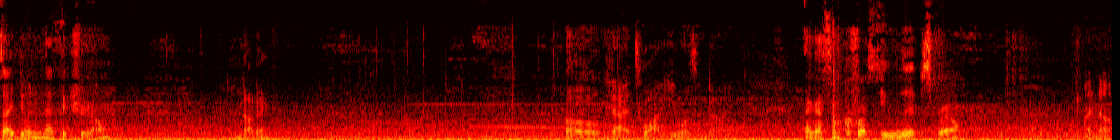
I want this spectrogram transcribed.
Was I doing in that picture, Dom? Nothing. Oh, that's why he wasn't dying. I got some crusty lips, bro. I know.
